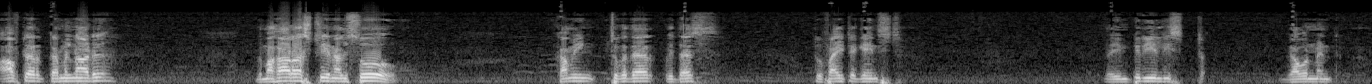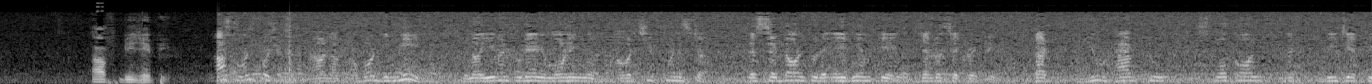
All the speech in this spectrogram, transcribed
After Tamil Nadu, the Maharashtrian also coming together with us to fight against the imperialist government of BJP. Last one question uh, about the need. You know, even today morning, uh, our chief minister just said down to the ADMK general secretary that you have to spoke on with BJP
